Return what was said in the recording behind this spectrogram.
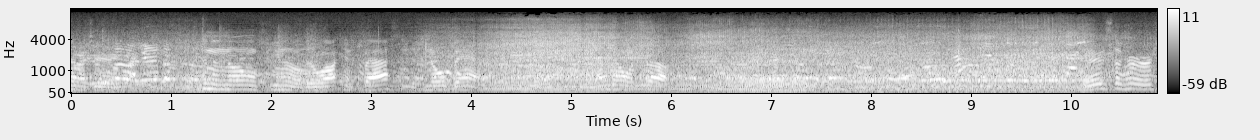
to the cemetery. In a normal funeral, they're walking fast and there's no band. I know what's up. There's the hearse.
